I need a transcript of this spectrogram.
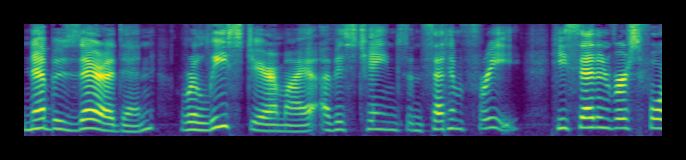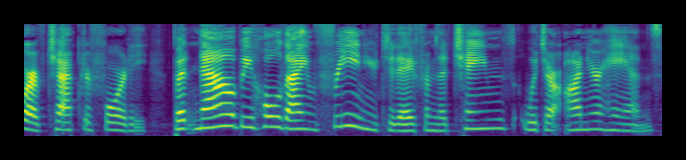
Nebuzaradan, released Jeremiah of his chains and set him free. He said in verse 4 of chapter 40, But now, behold, I am freeing you today from the chains which are on your hands.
